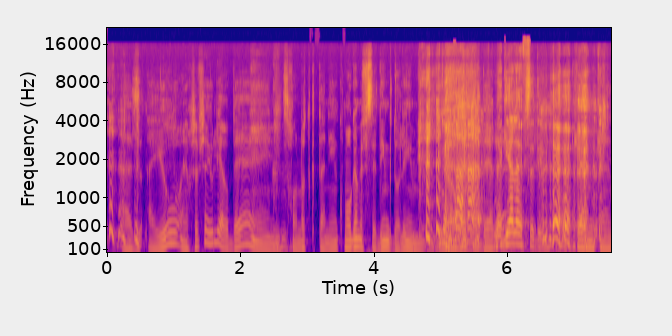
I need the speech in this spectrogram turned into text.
אז היו, אני חושב שהיו לי הרבה ניצחונות קטנים, כמו גם הפסדים גדולים לאורך הדרך. נגיע להפסדים. כן, כן.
